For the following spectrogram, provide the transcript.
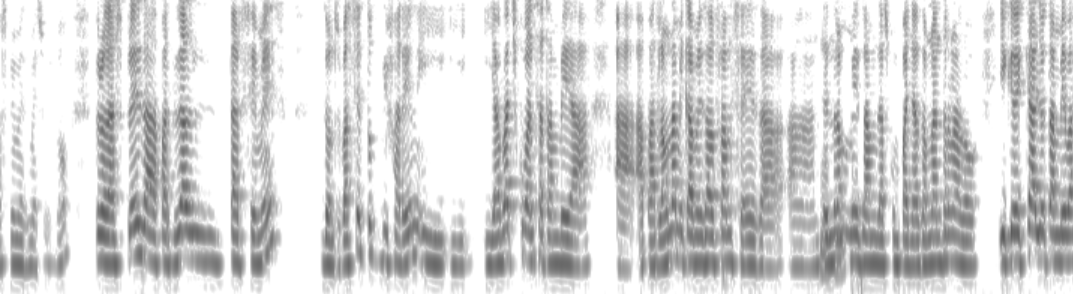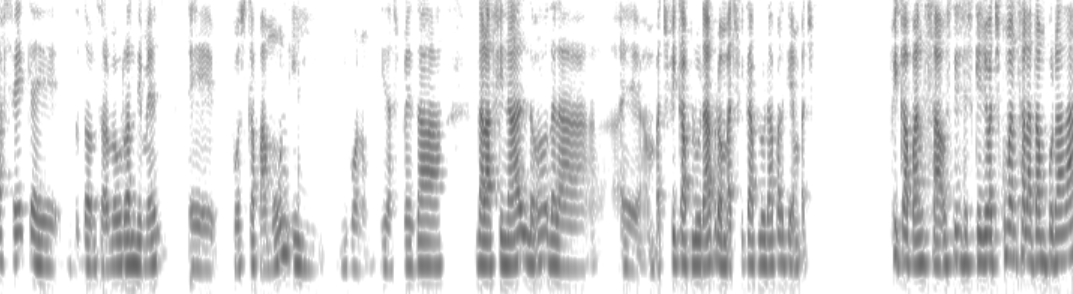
els primers mesos, no? Però després, a partir del tercer mes, doncs va ser tot diferent i, i ja vaig començar també a, a, a parlar una mica més el francès, a, a entendre'm Mhm. més amb les companyes, amb l'entrenador, i crec que allò també va fer que doncs, el meu rendiment eh, fos cap amunt i, i, bueno, i després de, de la final, no, de la, eh, em vaig ficar a plorar, però em vaig ficar a plorar perquè em vaig ficar a pensar, hostis, és que jo vaig començar la temporada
